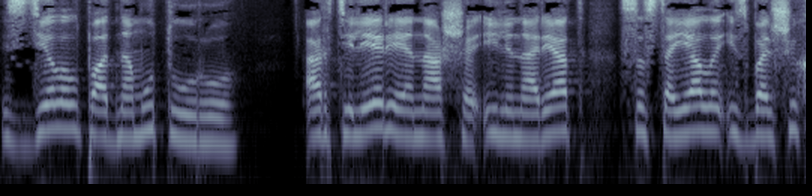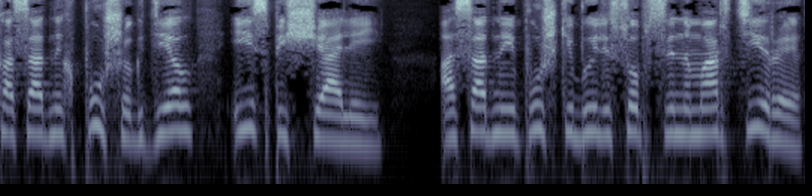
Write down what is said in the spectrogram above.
сделал по одному туру. Артиллерия наша или наряд состояла из больших осадных пушек, дел и из пищалей. Осадные пушки были, собственно, мортиры,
